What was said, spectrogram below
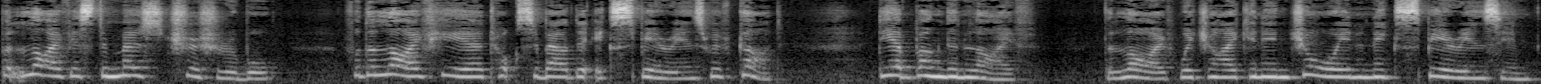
but life is the most treasurable. For the life here talks about the experience with God, the abundant life, the life which I can enjoy and experience in.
